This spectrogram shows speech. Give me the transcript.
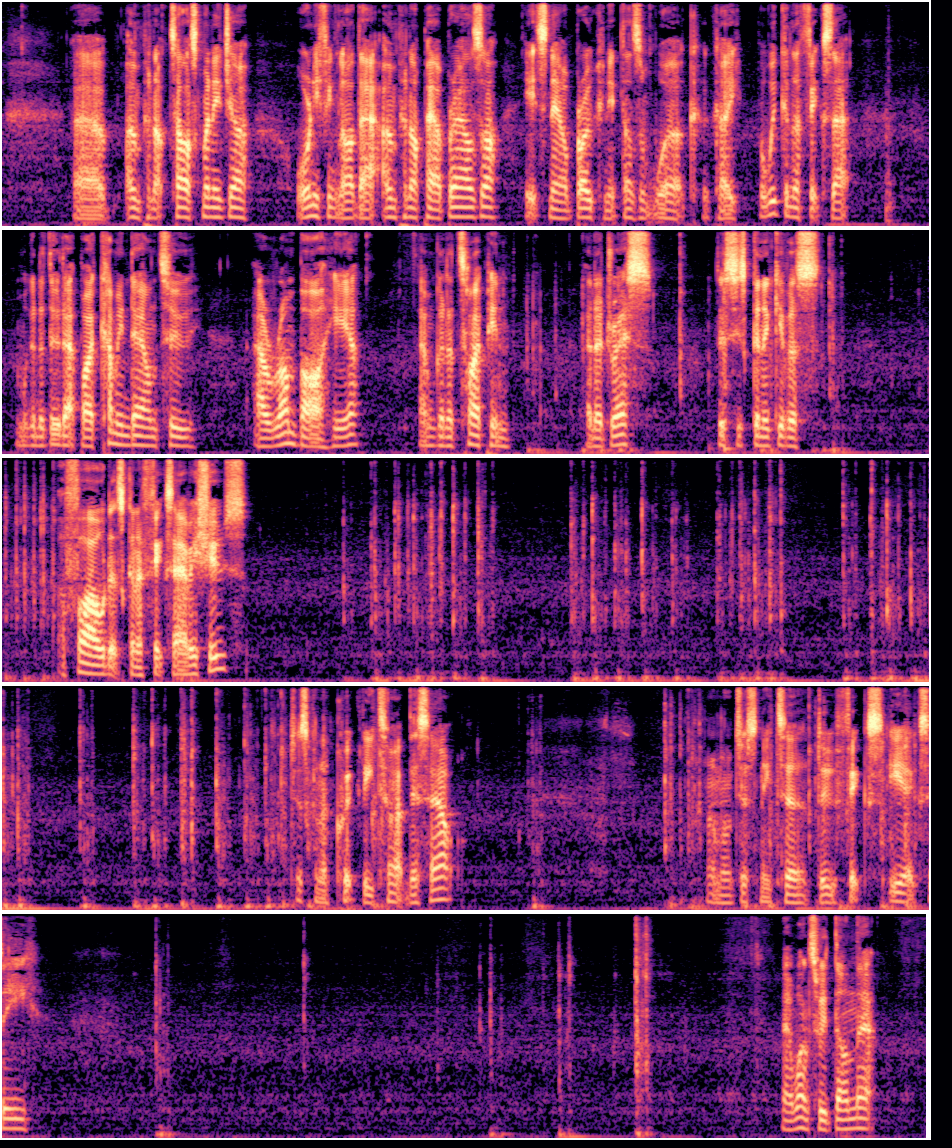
uh, open up Task Manager or anything like that, open up our browser, it's now broken. It doesn't work. Okay, but we're going to fix that. And we're going to do that by coming down to our run bar here. I'm going to type in an address. This is going to give us a file that's going to fix our issues. just going to quickly type this out. And I'll just need to do fix exe. Now once we've done that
